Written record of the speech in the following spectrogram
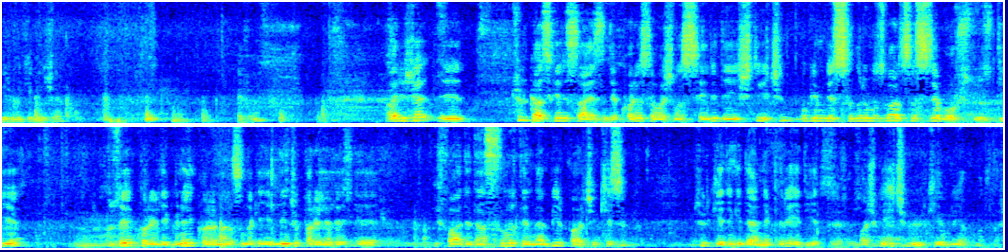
22 gece. Efendim. Ayrıca e, Türk askeri sayesinde Kore Savaşı'nın seyri değiştiği için bugün bir sınırımız varsa size borçluyuz diye Kuzey Kore ile Güney Kore'nin arasındaki 50. paraleli e, ifade eden sınır telinden bir parça kesip Türkiye'deki derneklere hediye ettiler. Başka hiçbir ülkeye bunu yapmadılar.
